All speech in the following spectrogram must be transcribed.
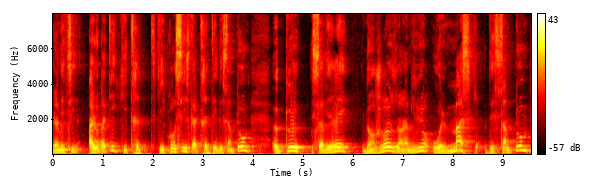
La médecine allopathique qui, consiste à traiter les symptômes euh, peut s'avérer dangereuse dans la mesure où elle masque des symptômes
